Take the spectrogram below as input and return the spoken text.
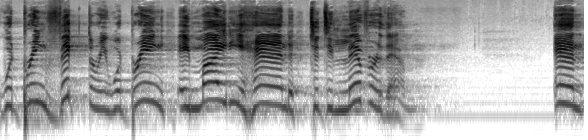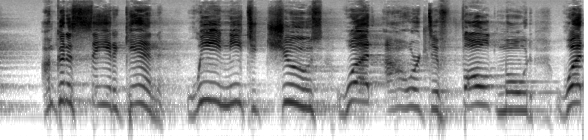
would bring victory, would bring a mighty hand to deliver them. And I'm gonna say it again. We need to choose what our default mode what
